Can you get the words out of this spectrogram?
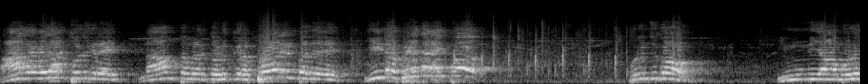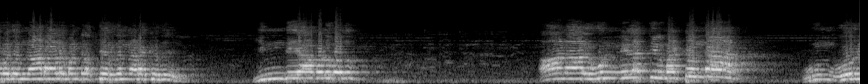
ஆகவேதான் சொல்லுகிறேன் நாம் தமிழர் தொடுக்கிற போர் என்பது இன விடுதலை போர். புரிஞ்சுக்கோ? இந்தியா முழுவதும் நாடாளுமன்ற தேர்தல் நடக்குது. இந்தியா முழுவதும். ஆனால் உன் நிலத்தில் மட்டும்தான் உன் ஒரு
